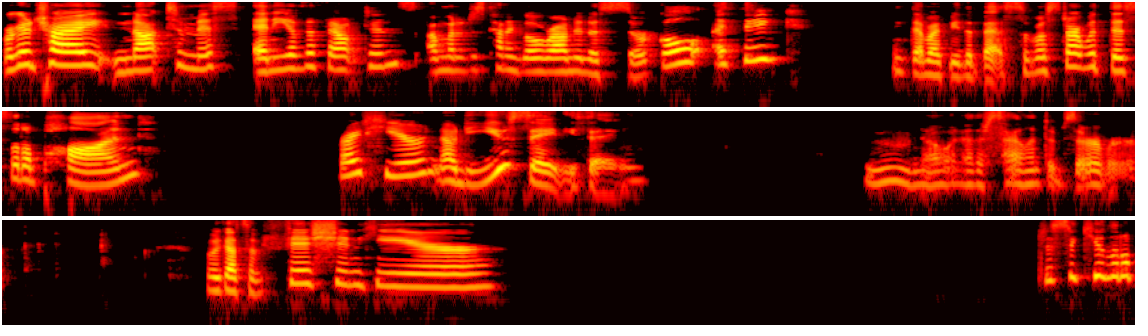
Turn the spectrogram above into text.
We're gonna try not to miss any of the fountains. I'm gonna just kind of go around in a circle. I think. I think that might be the best. So we'll start with this little pond right here. Now, do you say anything? Ooh, no, another silent observer. We got some fish in here. Just a cute little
